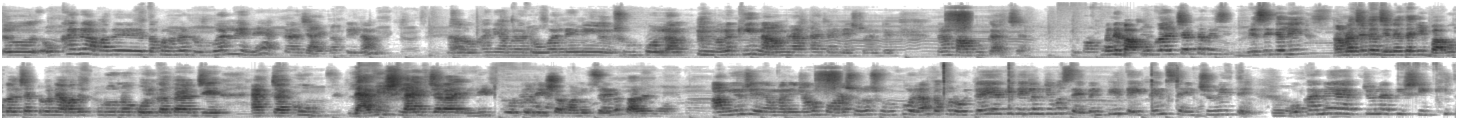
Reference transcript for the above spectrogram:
তো ওখানে আমাদের তখন আমরা ডোবার লেনে একটা জায়গা পেলাম। ওখানে আমরা ডোবার লেনে শুরু করলাম। মানে কি নাম রাখা যায় রেস্টুরেন্টে বাবু কালচার মানে বাবু কালচারটা বেসিক্যালি আমরা যেটা জেনে থাকি বাবু কালচারটা মানে আমাদের পুরনো কলকাতার যে একটা খুব ল্যাভিশ লাইফ যারা লিড করতো যেসব মানুষজন তাদের মধ্যে। আমিও যে মানে যখন পড়াশোনা শুরু করলাম তখন ওইটাই আর কি দেখলাম যে সেভেন্টিন্থ এইটিন্থ সেঞ্চুরিতে ওখানে একজন আর কি শিক্ষিত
